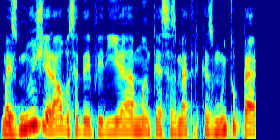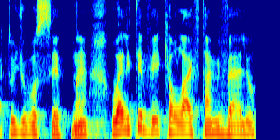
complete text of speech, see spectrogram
mas no geral você deveria manter essas métricas muito perto de você, né? O LTV, que é o lifetime value,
